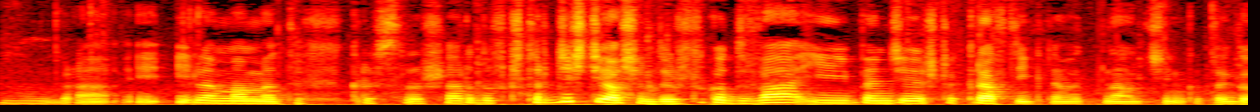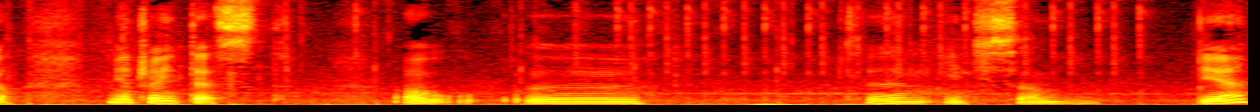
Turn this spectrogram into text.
Dobra, i ile mamy tych Crystal Shardów? 48, to już tylko dwa i będzie jeszcze crafting nawet na odcinku tego miecza i test. O, yy, ten idź sobie.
